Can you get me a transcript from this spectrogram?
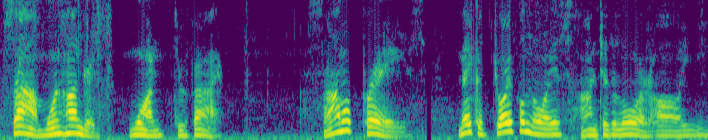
Psalm 100, 1 through 5. A Psalm of praise. Make a joyful noise unto the Lord, all ye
